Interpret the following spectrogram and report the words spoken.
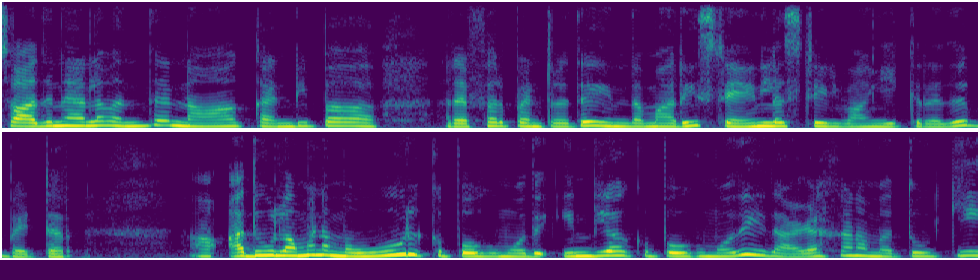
ஸோ அதனால வந்து நான் கண்டிப்பாக ரெஃபர் பண்ணுறது இந்த மாதிரி ஸ்டெயின்லெஸ் ஸ்டீல் வாங்கிக்கிறது பெட்டர் அதுவும் இல்லாமல் நம்ம ஊருக்கு போகும்போது இந்தியாவுக்கு போகும்போது இது அழகாக நம்ம தூக்கி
